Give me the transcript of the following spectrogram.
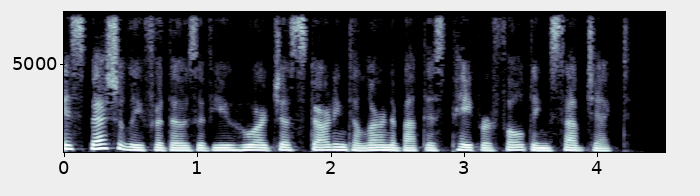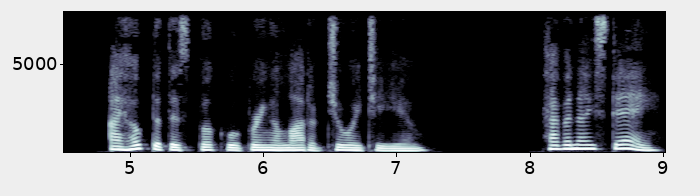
Especially for those of you who are just starting to learn about this paper folding subject. I hope that this book will bring a lot of joy to you. Have a nice day.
